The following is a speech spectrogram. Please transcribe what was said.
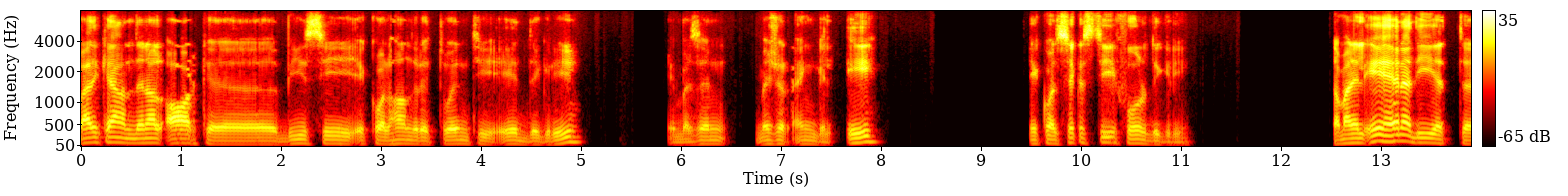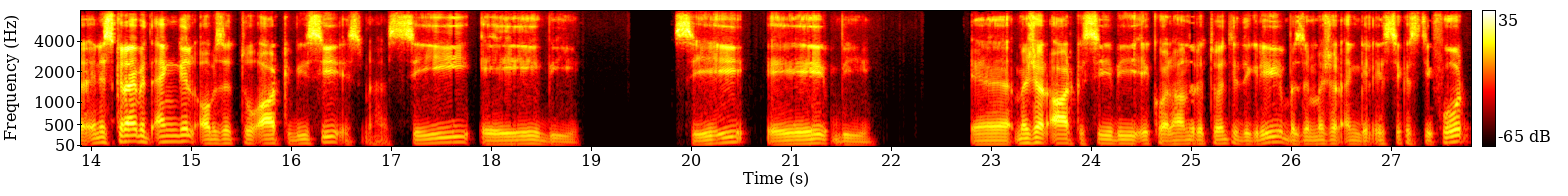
بعد كده عندنا ال arc BC equal 128 degree يبقى then measure angle A equal 64 degree طبعا ال A هنا ديت inscribed angle opposite to arc BC اسمها CAB CAB uh, measure arc CB equal 120 degree then measure angle A 64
